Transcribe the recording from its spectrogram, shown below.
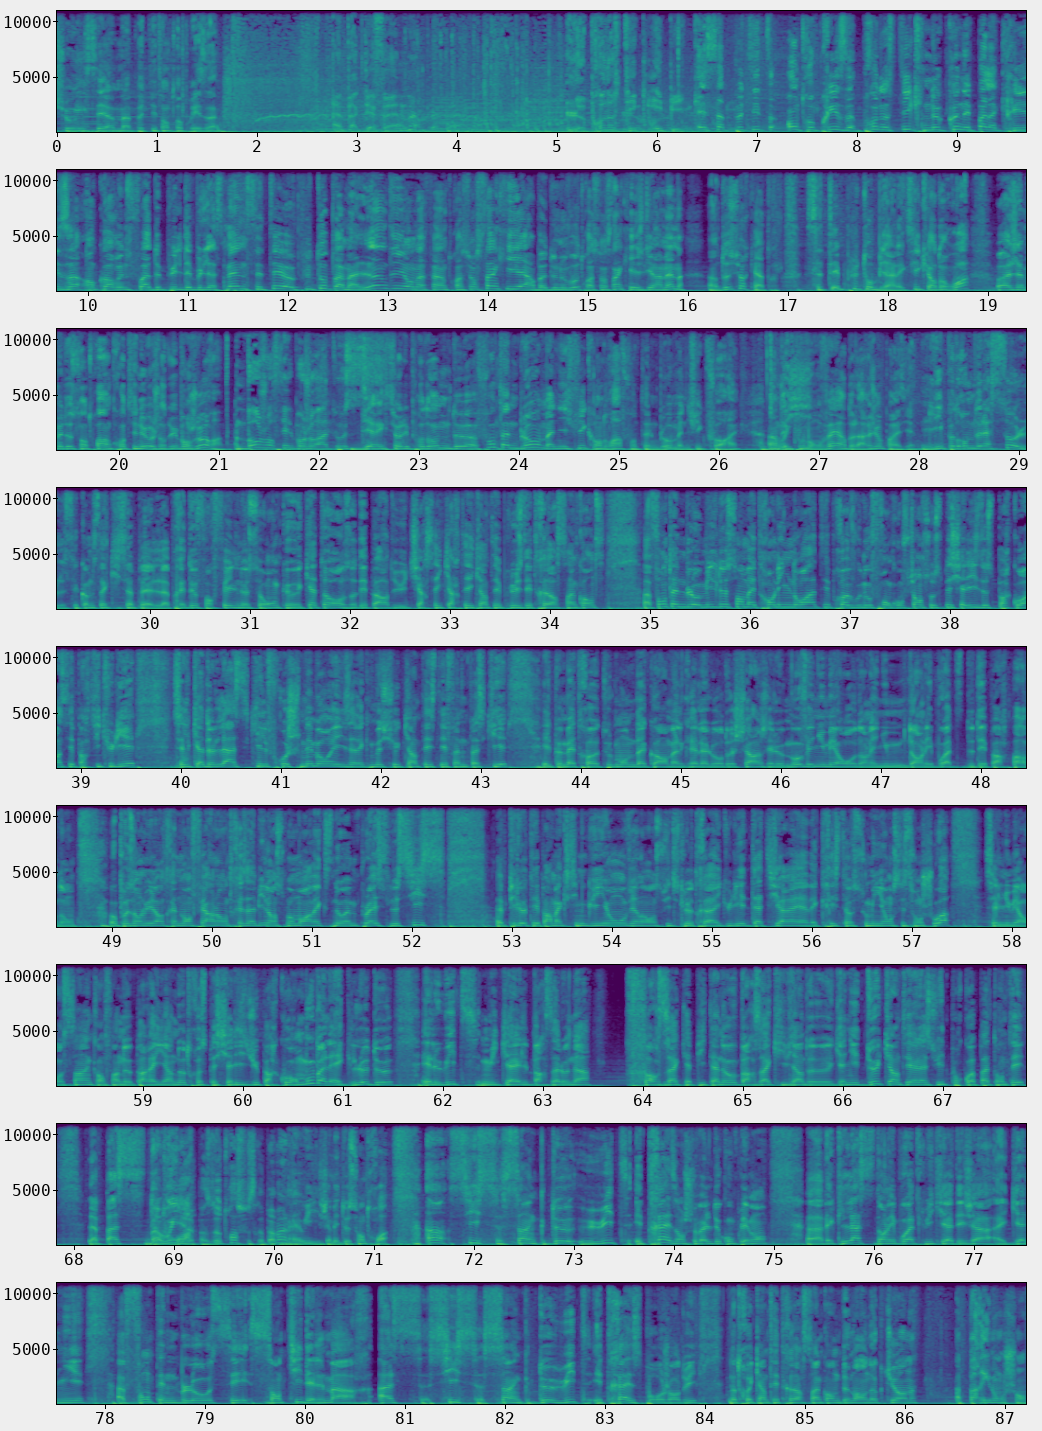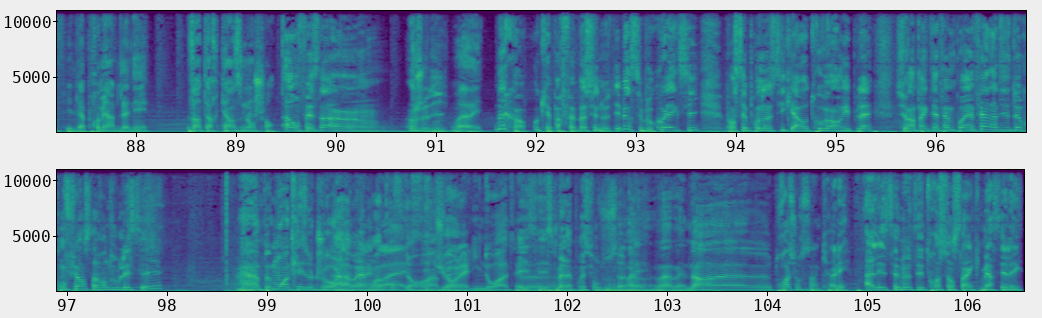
Chung, c'est euh, ma petite entreprise. Impact FM. Le pronostic épique. Et sa petite entreprise pronostic ne connaît pas la crise. Encore une fois, depuis le début de la semaine, c'était euh, plutôt pas mal. Lundi, on a fait un 3 sur 5. Hier, bah, de nouveau 3 sur 5 et je dirais même un 2 sur 4. C'était plutôt bien. Alexis Cœur de Roi, ouais, jamais 203. On continue aujourd'hui. Bonjour. Bonjour Phil, bonjour à tous. Direction l'hippodrome de Fontainebleau. Magnifique endroit, Fontainebleau, magnifique forêt. Un des poumons verts de la région parisienne. L'hippodrome de la Saule, c'est comme ça qu'il s'appelle. Après deux forfaits, ils ne seront que 14 au départ du tiercé écarté quinté plus des 13h50. Fontainebleau, 1200 mètres en ligne droite, épreuve où nous ferons confiance aux spécialistes de ce parcours assez particulier. C'est le cas de l'As Killfrouche Memories avec monsieur Quintet Stéphane Pasquier. Il peut mettre euh, tout le monde d'accord malgré la lourde charge et le mauvais numéro dans les, num- dans les boîtes de départ, pardon. Opposant lui l'entraînement Ferland, très habile en ce moment avec Snow Empress, le 6. Euh, Piloté par Maxime Guillon, viendra ensuite le très régulier d'attirer avec Christophe Soumillon, c'est son choix. C'est le numéro 5. Enfin de pareil, un autre spécialiste du parcours, Moubaleg, le 2. Et le 8, Michael Barzalona. Forza Capitano, Barza qui vient de gagner deux quintés à la suite, pourquoi pas tenter la passe de Bah oui, 3. la passe de 3, ce serait pas mal. Bah oui, jamais 203. 1, 6, 5, 2, 8 et 13 en cheval de complément euh, avec l'As dans les boîtes, lui qui a déjà gagné à Fontainebleau, c'est Santi Delmar. As 6, 5, 2, 8 et 13 pour aujourd'hui. Notre quintet 13h50 demain en nocturne à Paris-Longchamp, Phil, la première de l'année. 20h15 Longchamp. Ah, on fait ça un, un jeudi. Ouais, ouais. D'accord, ok, parfait. Bah, c'est noté. Merci beaucoup, Alexis, pour ces pronostics à retrouver en replay sur impactfm.fr. Indice de confiance avant de vous laisser. Un peu moins que les autres jours. Ah ouais, moins même. confiant, C'est hein, dur, la ligne droite. Et euh, il se met la pression tout seul. Ouais, ouais, ouais. Non, euh, 3 sur 5. Allez. Allez, c'est noté 3 sur 5. Merci, Alexis.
